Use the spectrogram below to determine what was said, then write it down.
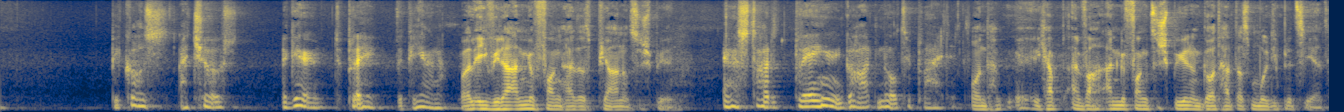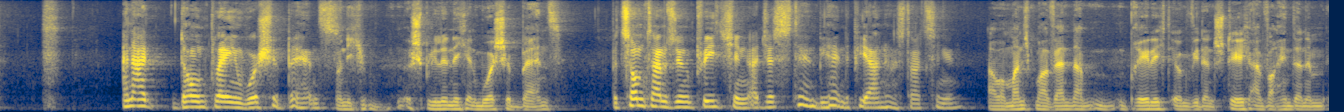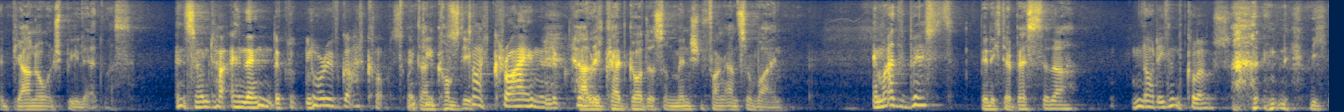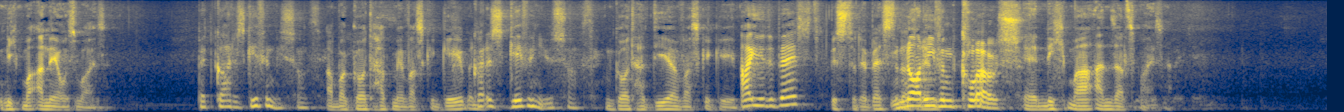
Because I chose again to play the piano. Weil ich wieder angefangen hatte, das Piano zu spielen. And I started playing, and God multiplied it. Und ich habe einfach angefangen zu spielen und Gott hat das multipliziert. And I don't play in worship bands, Und ich spiele nicht in Worship Bands, but sometimes during preaching, I just stand behind the piano and start singing. aber manchmal während der Predigt irgendwie, dann stehe ich einfach hinter einem Piano und spiele etwas. And sometimes, and then the gl- glory of God comes, and Und dann kommt die start crying, and the glory. Herrlichkeit Gottes und Menschen fangen an zu weinen. Am I the best? Bin ich der Beste da? Not even close. nicht, nicht mal annäherungsweise. But God has given me something. Aber Gott hat mir was gegeben God has given you something. und Gott hat dir was gegeben. Are you the best? Bist du der Beste Not even close. Äh, nicht mal ansatzweise.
